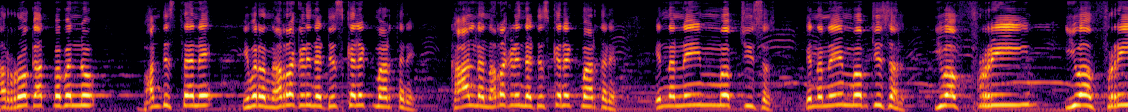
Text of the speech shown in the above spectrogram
ಆ ರೋಗಾತ್ಮವನ್ನು ಬಂಧಿಸ್ತೇನೆ. ಇವರ ನರಗಳಿಂದ ಡಿಸ್ಕನೆಕ್ಟ್ ಮಾಡ್ತಾನೆ. ಕಾಲಿನ ನರಗಳಿಂದ ಡಿಸ್ಕನೆಕ್ಟ್ ಮಾಡ್ತಾನೆ. In the name of Jesus in the name of Jesus you are free you are free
